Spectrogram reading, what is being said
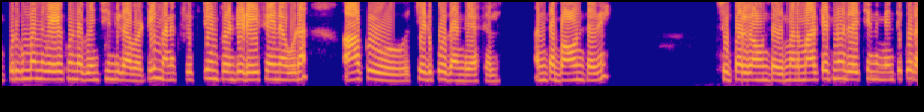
పురుగు మందు వేయకుండా పెంచింది కాబట్టి మనకు ఫిఫ్టీన్ ట్వంటీ డేస్ అయినా కూడా ఆకు చెడిపోదండి అసలు. అంత బాగుంటుంది. సూపర్గా ఉంటుంది. మన మార్కెట్ నుండి తెచ్చింది మెంతి కూర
